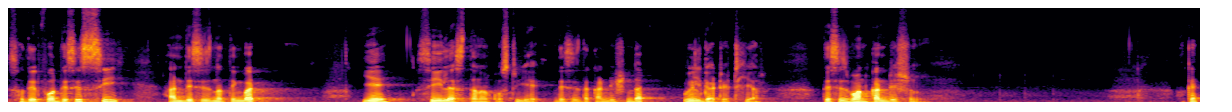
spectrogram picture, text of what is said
So therefore this is C and this is nothing but A, C less than or equals to A. This is the condition that we will get it here. This is one condition. Okay.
